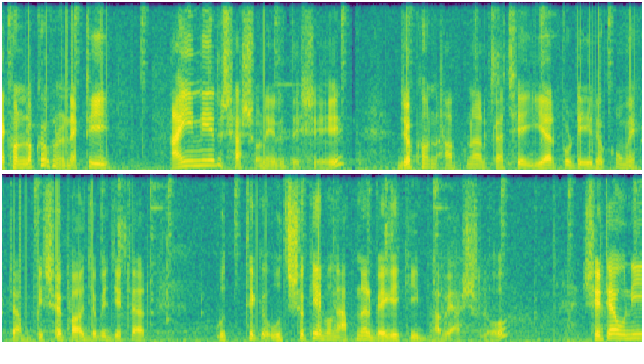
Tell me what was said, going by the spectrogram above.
এখন লক্ষ্য করুন, একটি আইনের শাসনের দেশে যখন আপনার কাছে এয়ারপোর্টে এরকম একটা বিষয় পাওয়া যাবে যেটার থেকে উৎসকে এবং আপনার ব্যাগে কীভাবে আসলো, সেটা উনি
